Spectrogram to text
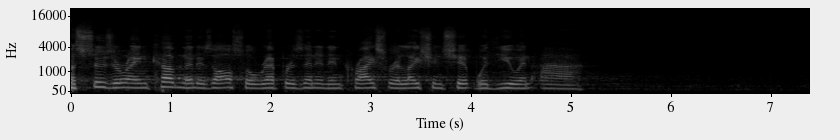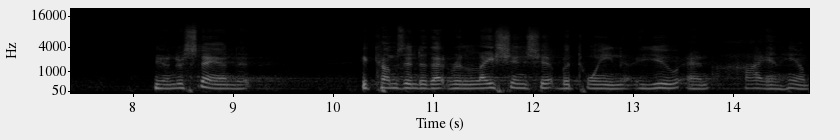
A suzerain covenant is also represented in Christ's relationship with you and I. You understand that it comes into that relationship between you and I and him.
